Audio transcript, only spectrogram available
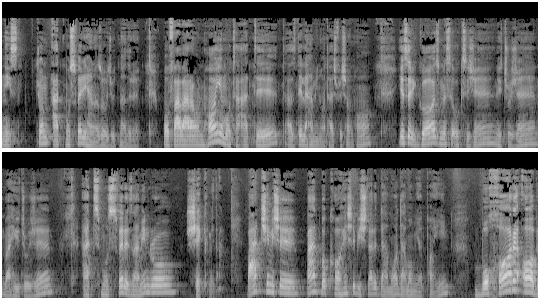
نیست. چون اتمسفری هنوز وجود نداره. با های متعدد از دل همین آتش فشان ها یه سری گاز مثل اکسیژن، نیتروژن و هیدروژن اتمسفر زمین رو شکل میدن بعد چی میشه؟ بعد با کاهش بیشتر دما دما میاد پایین بخار آب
